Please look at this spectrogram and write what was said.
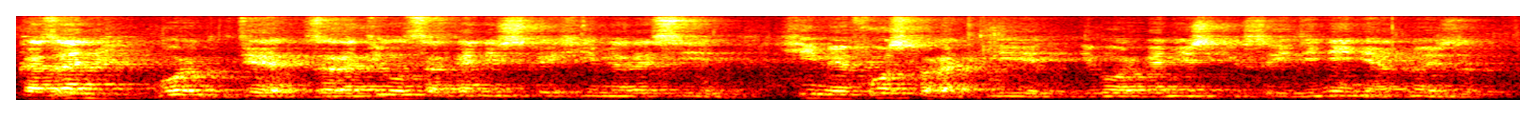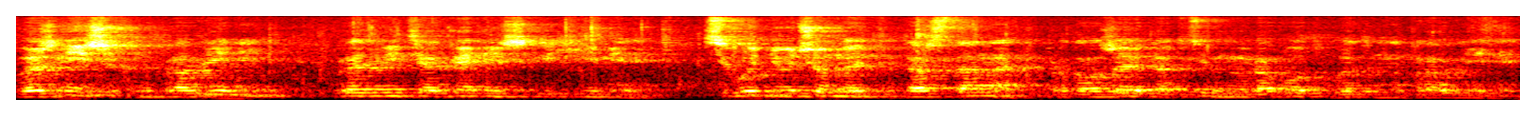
Казань – город, где зародилась органическая химия России. Химия фосфора и его органических соединений – одно из важнейших направлений в развитии органической химии. Сегодня ученые Татарстана продолжают активную работу в этом направлении.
